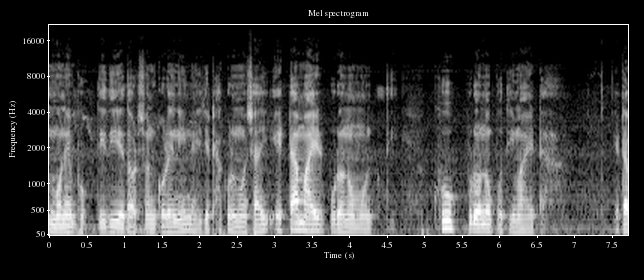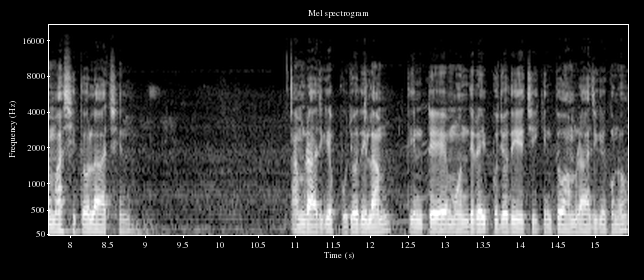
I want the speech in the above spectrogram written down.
মনে ভক্তি দিয়ে দর্শন করে নিন এই যে ঠাকুরমশাই। এটা মায়ের পুরনো মূর্তি। খুব পুরনো প্রতিমা এটা। এটা মা শীতলা আছেন। আমরা আজকে পুজো দিলাম। তিনটে মন্দিরেই পুজো দিয়েছি, কিন্তু আমরা আজকে কোনো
